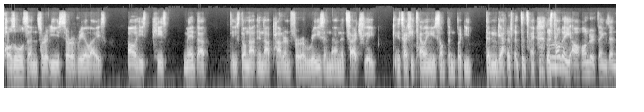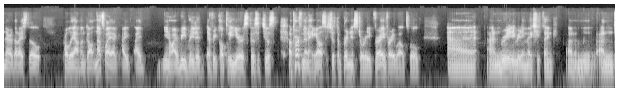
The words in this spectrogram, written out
puzzles, and sort of you sort of realize, oh, he's he's made that, he's done that in that pattern for a reason, and it's actually it's actually telling you something, but you didn't get it at the time. There's mm. probably a hundred things in there that I still probably haven't gotten. That's why I, I, I you know, I reread it every couple of years because it's just, apart from anything else, it's just a brilliant story, very, very well told, uh, and really, really makes you think. Um, and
